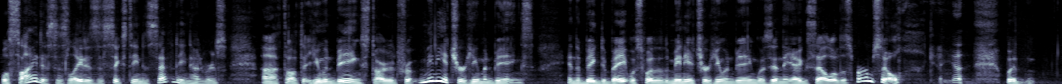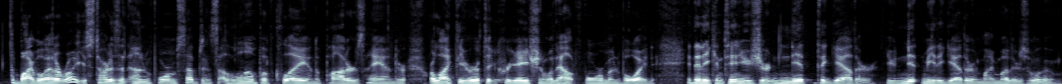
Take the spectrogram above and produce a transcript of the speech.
Well, scientists as late as the 16 and 1700s uh, thought that human beings started from miniature human beings. And the big debate was whether the miniature human being was in the egg cell or the sperm cell. but the Bible had it right. You start as an unformed substance, a lump of clay in the potter's hand, or, or like the earth at creation without form and void. And then he continues, You're knit together. You knit me together in my mother's womb.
